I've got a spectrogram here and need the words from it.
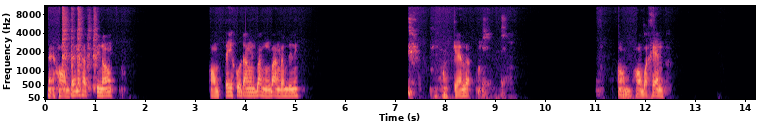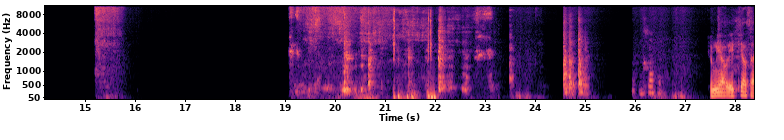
แหมหอมได้นะครับ พี่น้อง หอมเตะโคดังบ้างบ้างแล้วมันจะนี่หอมแก๊สละหอมหอมบะแคน รงนี้เอาเอ็กเคียวใส่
